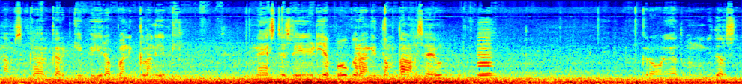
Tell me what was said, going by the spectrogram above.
ਨਮਸਕਾਰ ਕਰਕੇ ਫੇਰ ਆਪਾਂ ਨਿਕਲਾਂਗੇ ਅੱਗੇ। ਨੈਕਸਟ ਸਟੇ ਜਿਹੜੀ ਆਪਾਂ ਉਹ ਕਰਾਂਗੇ ਤਮਤਾਨ ਸਾਹਿਬ। ਕਰਾਉਣੇ ਆ ਤੁਹਾਨੂੰ ਵੀ ਦਰਸ਼ਨ।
